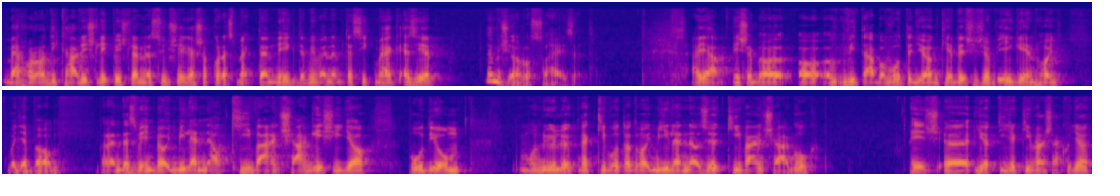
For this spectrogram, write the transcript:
mert ha radikális lépés lenne szükséges, akkor ezt megtennék, de mivel nem teszik meg, ezért nem is olyan rossz a helyzet. Ah, ja, és ebbe a, a, a vitában volt egy olyan kérdés is a végén, hogy, vagy ebbe a rendezvényben, hogy mi lenne a kívánság, és így a pódiumon ülőknek ki volt adva, hogy mi lenne az ő kívánságok, és jött így a kívánság, hogy a,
